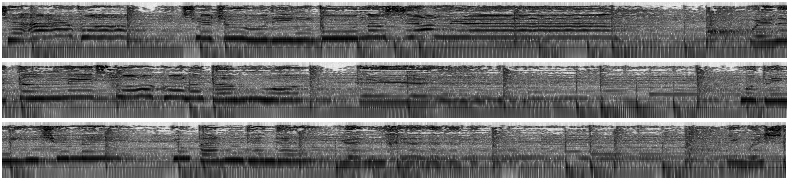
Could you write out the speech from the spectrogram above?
肩而过，却注定不能相认。为了等你，错过了等我的人，我对你却没有半点的怨恨。因为深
